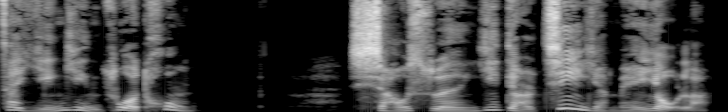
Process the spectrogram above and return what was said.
在隐隐作痛。小笋一点劲也没有了。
